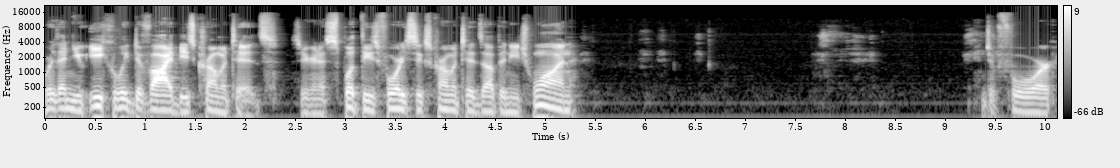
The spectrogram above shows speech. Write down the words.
where then you equally divide these chromatids. So you're going to split these 46 chromatids up in each one into four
